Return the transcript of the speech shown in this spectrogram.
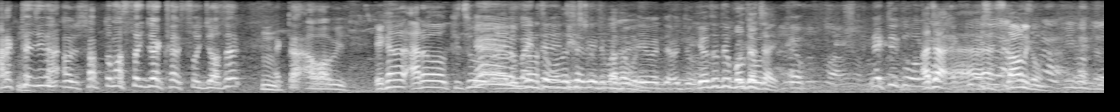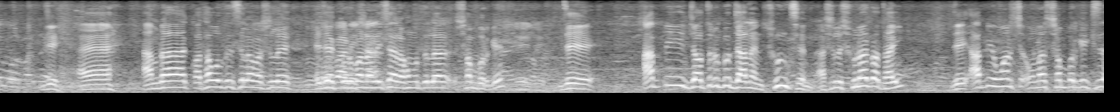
আরেকটা জিনিস সপ্তম আশ্চর্য একটা আশ্চর্য আছে একটা আওয়াবিল এখানে আরও কিছু হ্যাঁ। কেউ যদি বলতে চায়। আচ্ছা, আসসালামু আলাইকুম। জি আমরা কথা বলতেছিলাম আসলে এই যে কোরবান আলী শাহ রহমতুল্লাহ সম্পর্কে। যে আপনি যতটুকু জানেন শুনছেন আসলে শোনা কথাই। যে আপনি ওনার ওনার সম্পর্কে কিছু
